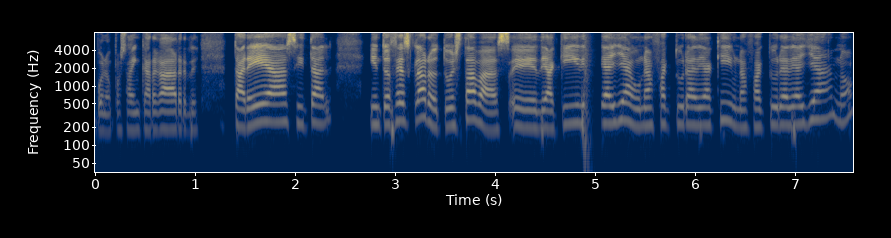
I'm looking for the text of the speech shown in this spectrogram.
bueno, pues a encargar tareas y tal. Y entonces, claro, tú estabas eh, de aquí y de allá, una factura de aquí, una factura de allá, ¿no?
